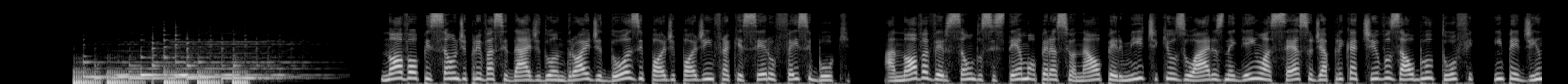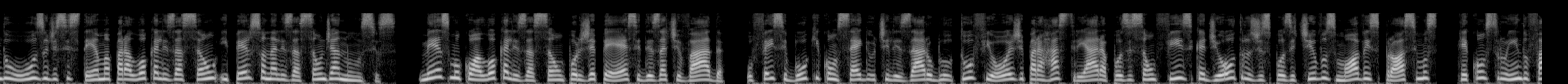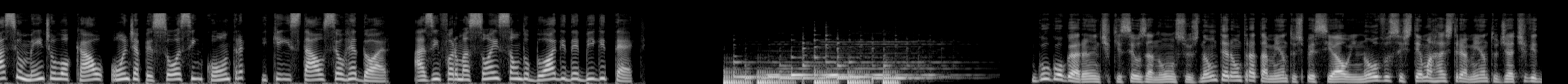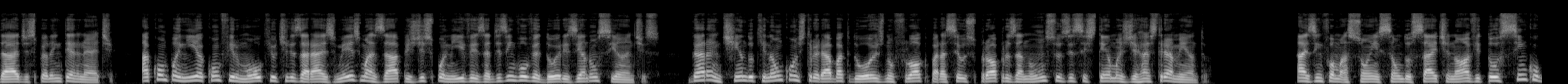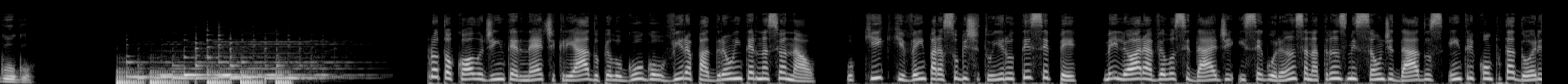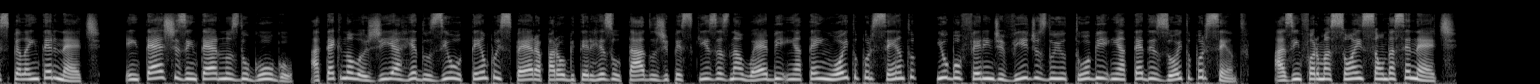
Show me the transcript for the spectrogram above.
Nova opção de privacidade do Android 12 pode pode enfraquecer o Facebook. A nova versão do sistema operacional permite que usuários neguem o acesso de aplicativos ao Bluetooth, impedindo o uso de sistema para localização e personalização de anúncios. Mesmo com a localização por GPS desativada, o Facebook consegue utilizar o Bluetooth hoje para rastrear a posição física de outros dispositivos móveis próximos, reconstruindo facilmente o local onde a pessoa se encontra e quem está ao seu redor. As informações são do blog The Big Tech. Google garante que seus anúncios não terão tratamento especial em novo sistema rastreamento de atividades pela internet. A companhia confirmou que utilizará as mesmas apps disponíveis a desenvolvedores e anunciantes, garantindo que não construirá backdoors no Flock para seus próprios anúncios e sistemas de rastreamento. As informações são do site 9to5 Google. Protocolo de internet criado pelo Google vira padrão internacional O KIC que vem para substituir o TCP, melhora a velocidade e segurança na transmissão de dados entre computadores pela internet. Em testes internos do Google, a tecnologia reduziu o tempo espera para obter resultados de pesquisas na web em até em 8% e o buffering de vídeos do YouTube em até 18%. As informações são da CNET.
